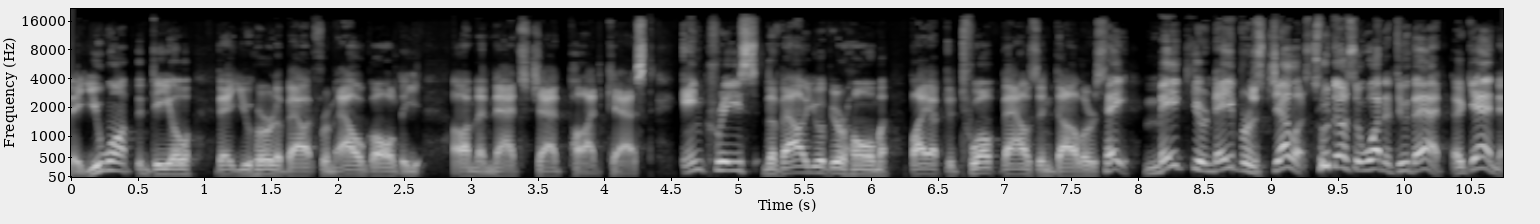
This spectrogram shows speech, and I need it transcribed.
that you want the deal that you heard about from Al Galdi on the Nats Chat podcast. Increase the value of your home by up to $12,000. Hey, make your neighbors jealous. Who doesn't want to do that? Again,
